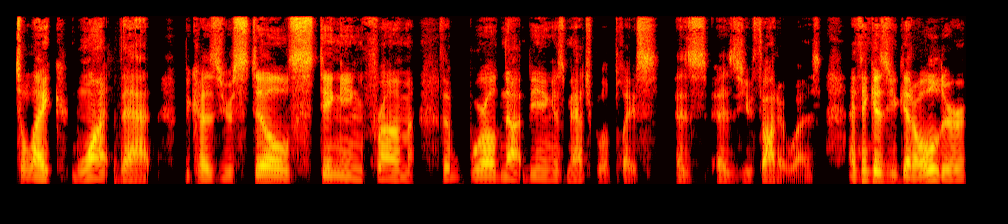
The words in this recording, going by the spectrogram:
to like want that because you're still stinging from the world not being as magical a place as as you thought it was. I think as you get older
